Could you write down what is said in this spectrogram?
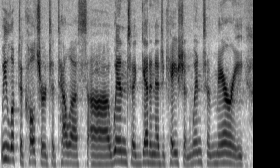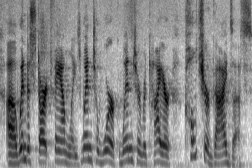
We look to culture to tell us uh, when to get an education, when to marry, uh, when to start families, when to work, when to retire. Culture guides us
